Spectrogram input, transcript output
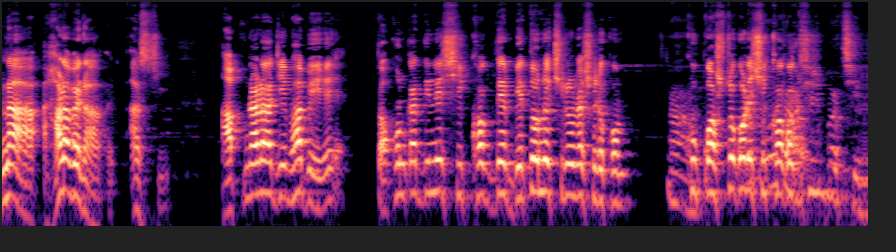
না হারাবে না আসছি। আপনারা যেভাবে তখনকার দিনে শিক্ষকদের বেতনও ছিল না সেরকম খুব কষ্ট করে শিক্ষক ছিল।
